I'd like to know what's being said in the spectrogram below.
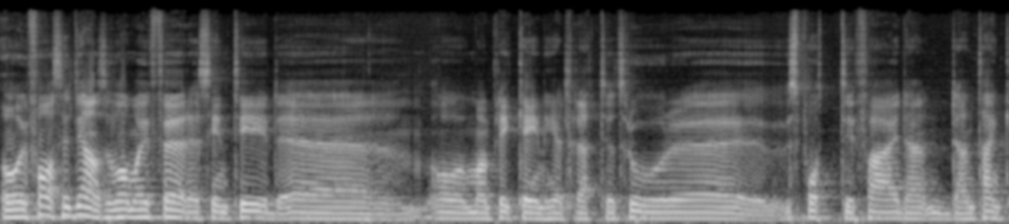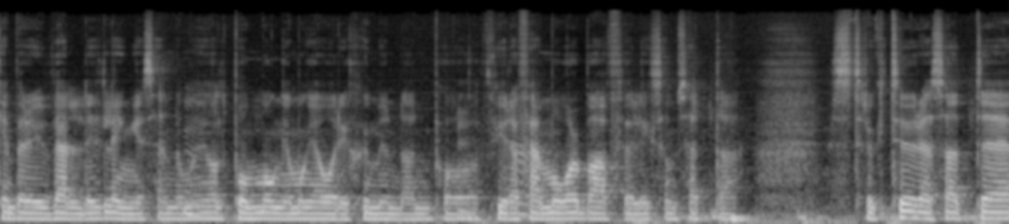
Och i facit i hand så var man ju före sin tid eh, och man prickade in helt rätt. Jag tror eh, Spotify, den, den tanken började ju väldigt länge sedan. De har ju hållit på många, många år i skymundan på fyra, fem år bara för att liksom sätta strukturen. Så att... Eh,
